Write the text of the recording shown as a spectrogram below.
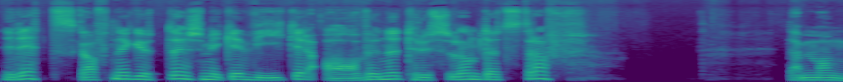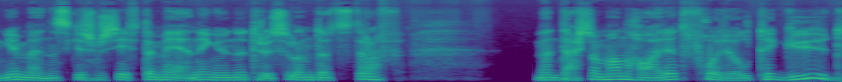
Rettskafne gutter som ikke viker av under trussel om dødsstraff. Det er mange mennesker som skifter mening under trussel om dødsstraff, men dersom man har et forhold til Gud,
